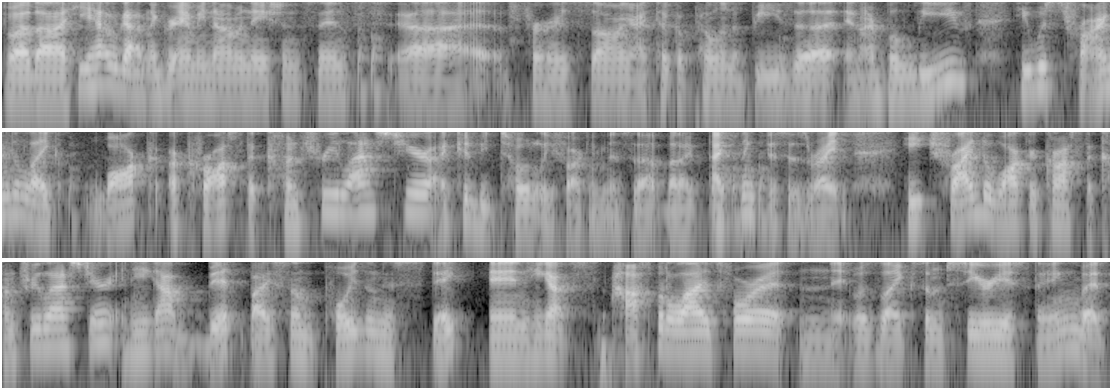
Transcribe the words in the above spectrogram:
But uh, he has gotten a Grammy nomination since uh, for his song "I Took a Pill in Ibiza," and I believe he was trying to like walk across the country last year. I could be totally fucking this up, but I, I think this is right. He tried to walk across the country last year, and he got bit by some poisonous snake, and he got hospitalized for it, and it was like some serious thing. But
